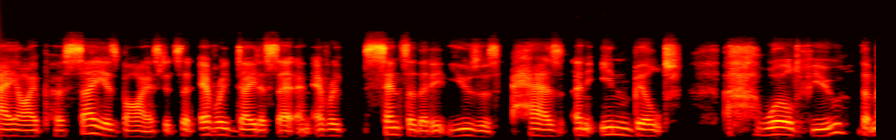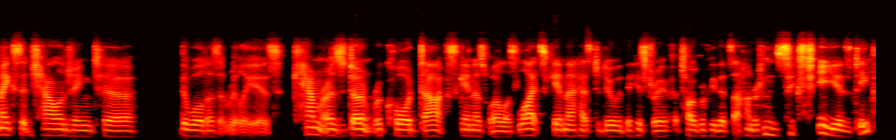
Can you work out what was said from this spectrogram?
AI per se is biased, it's that every data set and every sensor that it uses has an inbuilt uh, worldview that makes it challenging to the world as it really is. Cameras don't record dark skin as well as light skin. That has to do with the history of photography that's 160 years deep.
